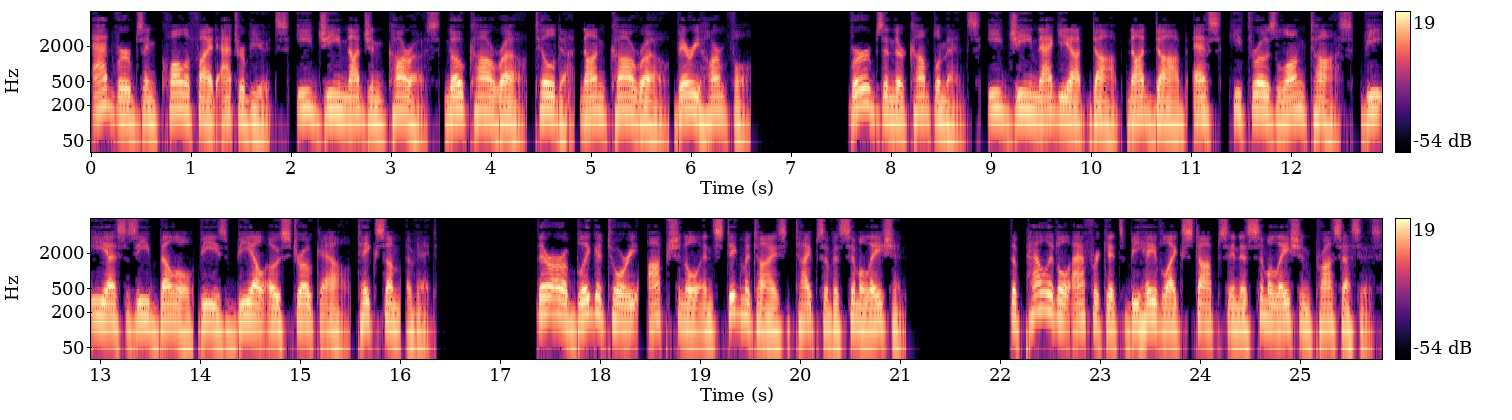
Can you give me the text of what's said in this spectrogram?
Adverbs and qualified attributes, e.g. najan karos tilde very harmful. Verbs and their complements, e.g. nagiat dob nod dob s, he throws long toss, vesz belul v's blo stroke l take some of it. There are obligatory, optional and stigmatized types of assimilation. The palatal affricates behave like stops in assimilation processes.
